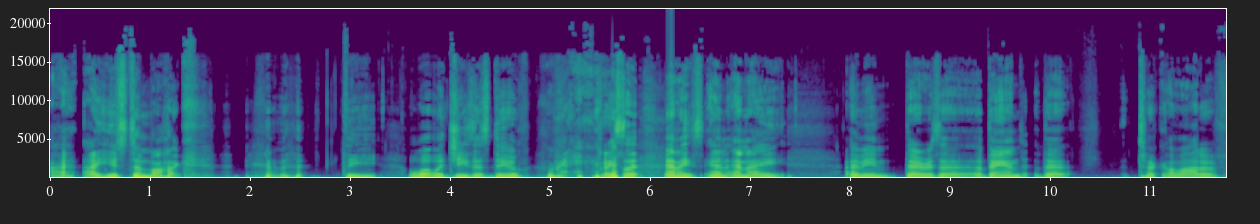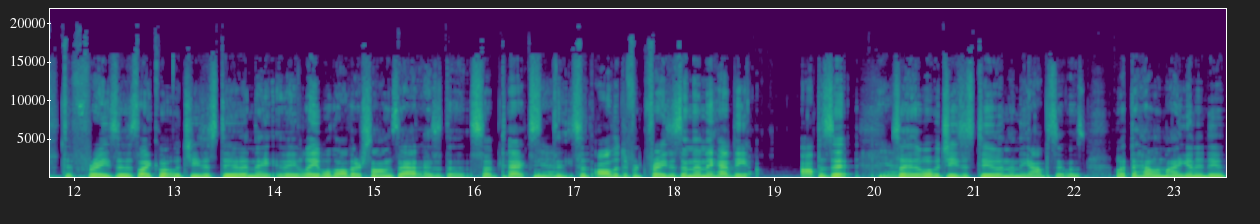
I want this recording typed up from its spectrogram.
I I used to mock the what would Jesus do Right. bracelet and I and and I I mean there was a, a band that took a lot of the phrases like what would Jesus do and they they labeled all their songs that as the subtext Yeah. so all the different phrases and then they had the opposite Yeah. so what would Jesus do and then the opposite was what the hell am I going to do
